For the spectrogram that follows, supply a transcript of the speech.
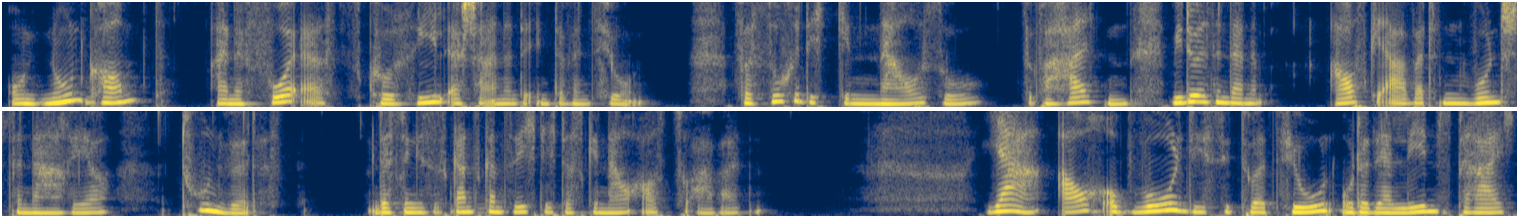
Und nun kommt eine vorerst skurril erscheinende Intervention. Versuche dich genauso zu verhalten, wie du es in deinem ausgearbeiteten Wunschszenario tun würdest. Und deswegen ist es ganz, ganz wichtig, das genau auszuarbeiten. Ja, auch obwohl die Situation oder der Lebensbereich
